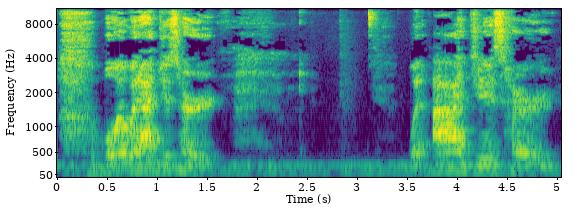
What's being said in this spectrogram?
Boy, what I just heard. What I just heard.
